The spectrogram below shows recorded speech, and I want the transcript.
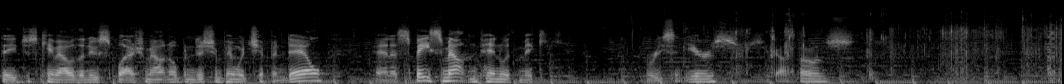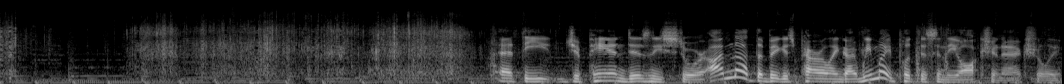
they just came out with a new Splash Mountain Open Edition pin with Chip and Dale and a Space Mountain pin with Mickey. Recent years, so got those. At the Japan Disney store. I'm not the biggest Powerline guy. We might put this in the auction, actually.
